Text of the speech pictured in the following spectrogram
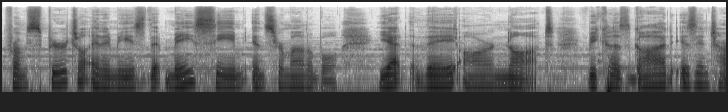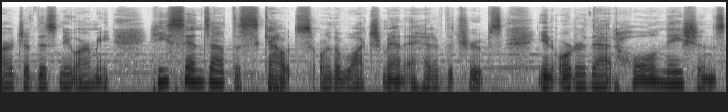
from spiritual enemies that may seem insurmountable, yet they are not, because God is in charge of this new army. He sends out the scouts or the watchmen ahead of the troops in order that whole nations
